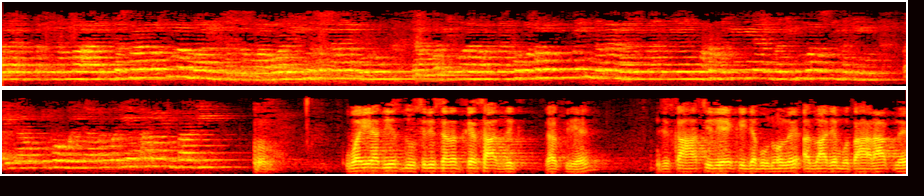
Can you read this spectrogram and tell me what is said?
قال وہی حدیث دوسری صنعت کے ساتھ ذکر کرتی ہے، جس کا حاصل یہ کہ جب انہوں نے ازواج متحرات نے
